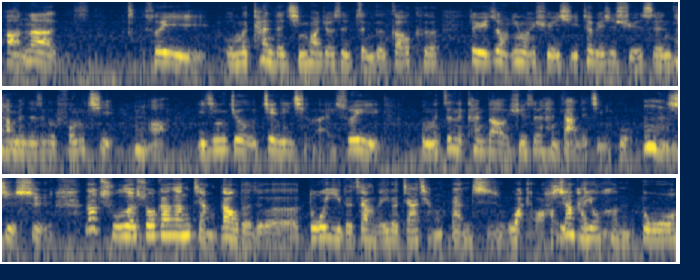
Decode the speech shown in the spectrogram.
好，那所以我们看的情况就是整个高科对于这种英文学习，特别是学生他们的这个风气啊，已经就建立起来，所以。我们真的看到学生很大的进步，嗯，是。是。那除了说刚刚讲到的这个多益的这样的一个加强班之外哦，好像还有很多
